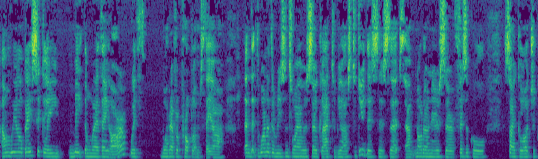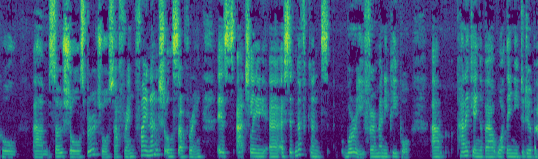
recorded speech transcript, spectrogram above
and we'll basically meet them where they are with whatever problems they are. And that one of the reasons why I was so glad to be asked to do this is that um, not only is there physical, psychological, um, social, spiritual suffering, financial suffering is actually a, a significant worry for many people. Um, panicking about what they need to do about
